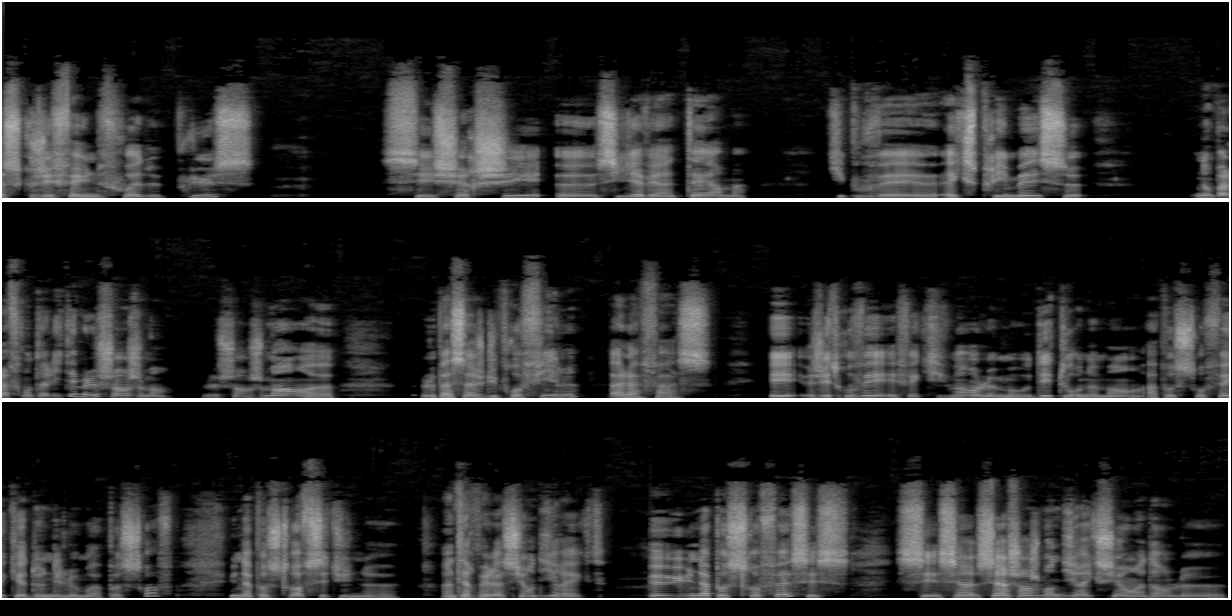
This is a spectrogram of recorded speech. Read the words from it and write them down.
ce que j'ai fait une fois de plus, c'est chercher euh, s'il y avait un terme qui pouvait euh, exprimer ce, non pas la frontalité, mais le changement. Le changement, euh, le passage du profil à la face. Et j'ai trouvé effectivement le mot détournement, apostrophé, qui a donné le mot apostrophe. Une apostrophe, c'est une interpellation directe. Une apostrophée, c'est c'est un, un, changement de direction hein, dans le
